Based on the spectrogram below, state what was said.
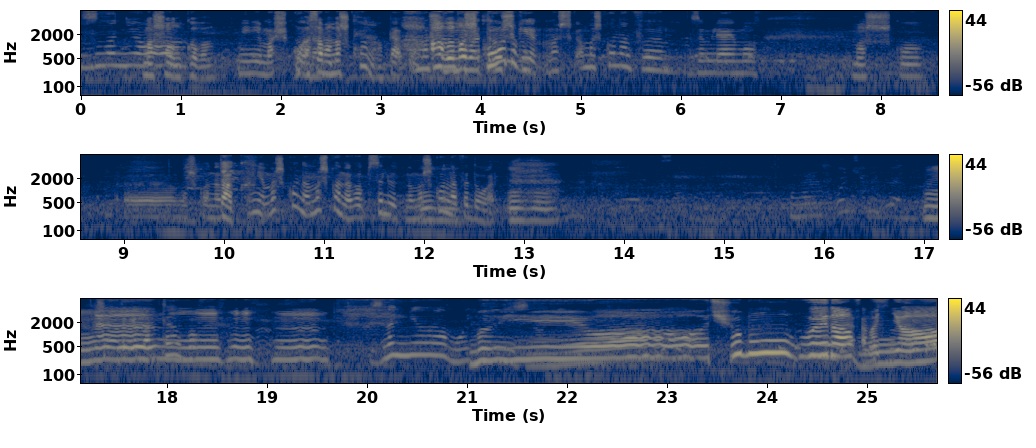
Знання. Машонкова. Ні, ні, Машконова. а сама Машкона? Так, у ви Машконова трошки. Маш... Машконов е, земля йому. Машко. Е, Машконов. Так. Ні, Машконов, Машконов, абсолютно. Машконов Едуард. Угу. Знання мої. Чому ви навмання?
